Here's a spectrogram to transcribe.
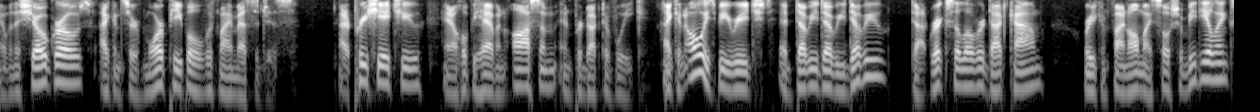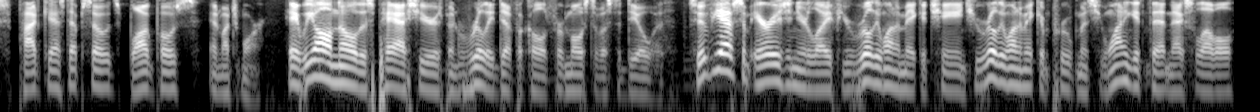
And when the show grows, I can serve more people with my messages. I appreciate you, and I hope you have an awesome and productive week. I can always be reached at www.ricksolover.com, where you can find all my social media links, podcast episodes, blog posts, and much more. Hey, we all know this past year has been really difficult for most of us to deal with. So, if you have some areas in your life you really want to make a change, you really want to make improvements, you want to get to that next level,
